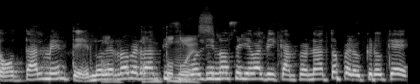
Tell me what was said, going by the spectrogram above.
Totalmente. Lo de Robert Dante y no. Siboldi no se lleva el bicampeonato, pero creo que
